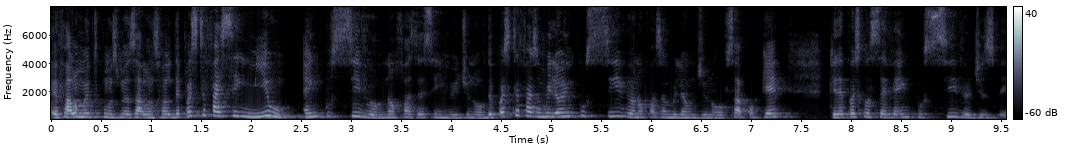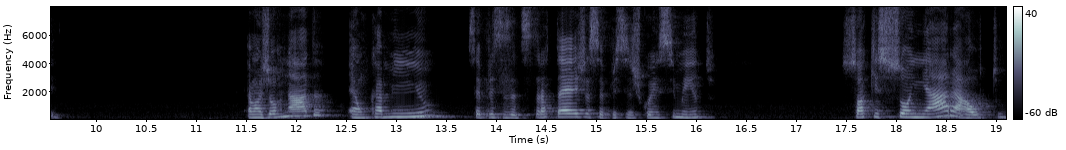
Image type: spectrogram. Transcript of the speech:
Eu falo muito com os meus alunos, falo, depois que você faz 100 mil, é impossível não fazer 100 mil de novo. Depois que você faz um milhão, é impossível não fazer um milhão de novo. Sabe por quê? Porque depois que você vê, é impossível desver. É uma jornada, é um caminho, você precisa de estratégia, você precisa de conhecimento. Só que sonhar alto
